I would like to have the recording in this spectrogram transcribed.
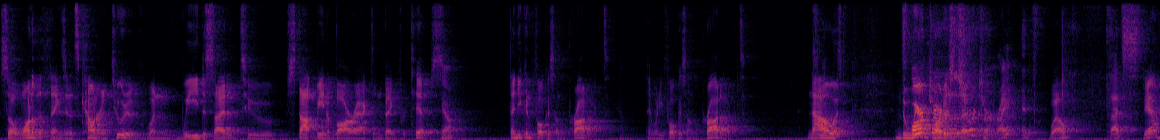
So one of the things, and it's counterintuitive, when we decided to stop being a bar act and beg for tips, yeah then you can focus on the product. And when you focus on the product, now it, the weird part is the that short term right it's well, that's yeah,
